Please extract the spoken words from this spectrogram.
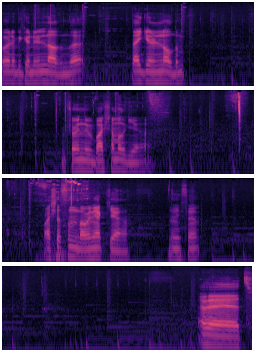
Böyle bir gönüllü lazımdı. Ben gönüllü oldum. Hiç oyunda bir başlamadık ya. Başlasın da oynayak ya. Neyse. Evet.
